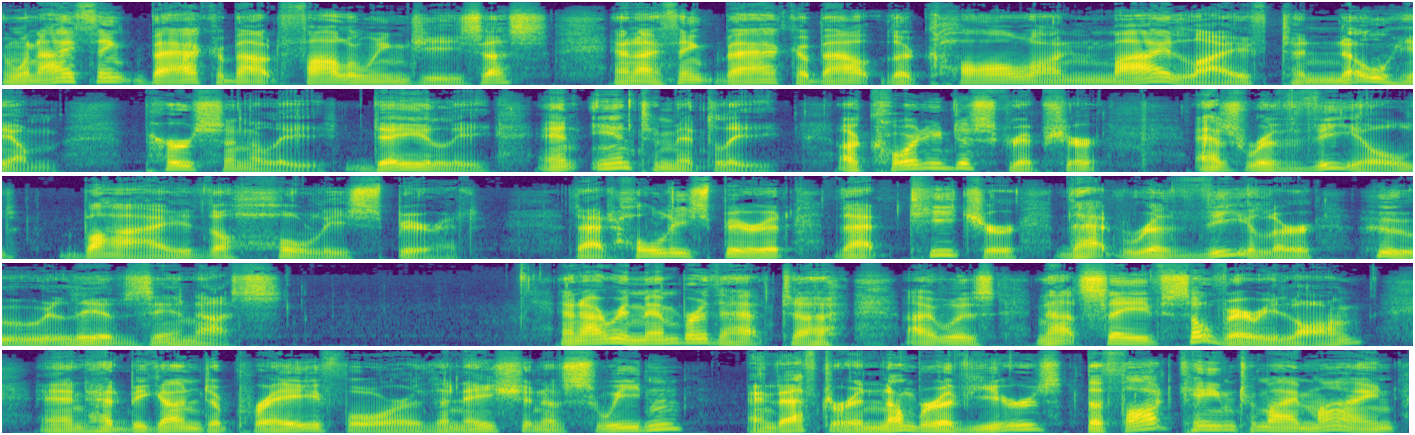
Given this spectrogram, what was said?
And when I think back about following Jesus, and I think back about the call on my life to know Him personally, daily, and intimately, according to Scripture, as revealed by the Holy Spirit. That Holy Spirit, that teacher, that revealer who lives in us. And I remember that uh, I was not saved so very long and had begun to pray for the nation of Sweden. And after a number of years, the thought came to my mind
